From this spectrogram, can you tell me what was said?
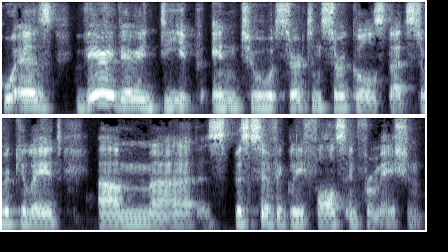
who is very, very deep into certain circles that circulate um, uh, specifically false information.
